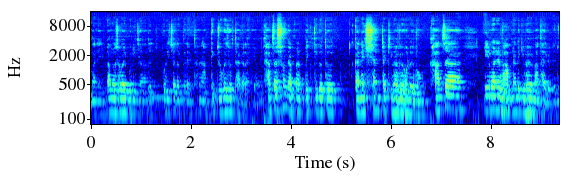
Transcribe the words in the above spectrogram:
মানে আমরা সবাই বলি যে আমাদের পরিচালকদের এক ধরনের আর্থিক যোগাযোগ থাকা লাগে মানে খাঁচার সঙ্গে আপনার ব্যক্তিগত কানেকশনটা কীভাবে হলো এবং খাঁচা নির্মাণের ভাবনাটা কীভাবে মাথায় এলো যদি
